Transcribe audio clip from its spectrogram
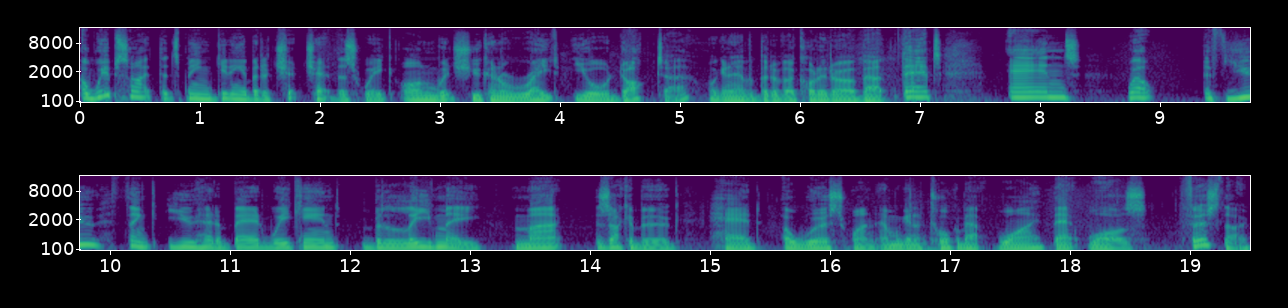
a website that's been getting a bit of chit chat this week on which you can rate your doctor. We're going to have a bit of a korero about that. And well, if you think you had a bad weekend, believe me, Mark Zuckerberg had a worse one. And we're going to talk about why that was. First, though,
